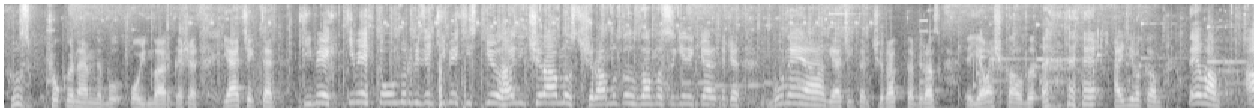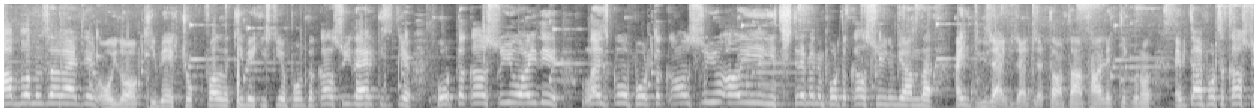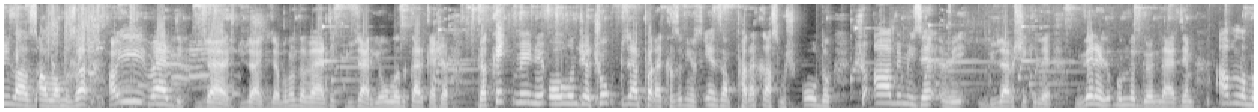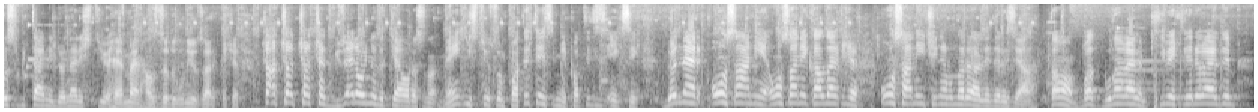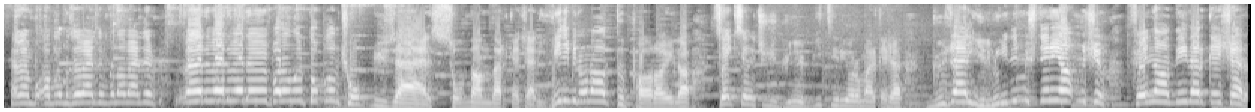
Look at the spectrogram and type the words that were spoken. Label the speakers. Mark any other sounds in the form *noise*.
Speaker 1: Hız çok önemli bu oyunda arkadaşlar. Gerçekten kibek kibek doldur bize kibek istiyor. Haydi çırağımız çırağımız da hızlanması gerekiyor arkadaşlar. Bu ne ya? Gerçekten çırak da biraz e, yavaş kaldı. *laughs* Haydi bakalım. Devam. Ablamıza verdim. Oydo kibek çok fazla kibek istiyor. Portakal suyu da herkes istiyor. Portakal suyu haydi. Let's go portakal suyu. Ay yetiştiremedim portakal suyunu bir anda. Haydi güzel güzel güzel. Tamam tamam hallettik bunu. E, bir tane portakal suyu lazım ablamıza. Ay verdik. Güzel güzel güzel. Buna da verdik. Güzel yolladık arkadaşlar. Paket menü olunca çok güzel para kazanıyoruz. En azından para kasmış olduk. Şu abimize güzel bir şekilde verelim. Bunu da gönderdim. Ablamız bir tane döner istiyor. Hemen hazırlıyoruz arkadaşlar. Çat çat çat çat. Güzel oynadık ya orasına. Ne istiyorsun? Patates mi? Patates eksik. Döner 10 saniye. 10 saniye kaldı arkadaşlar. 10 saniye içinde bunları hallederiz ya. Tamam bak buna verdim. Kibekleri verdim. Hemen bu ablamıza verdim. Buna verdim. Ver ver ver. ver. Paraları toplam çok güzel. Son anda arkadaşlar. 7016 parayla 83. günü bitiriyorum arkadaşlar. Güzel 27 müşteri yapmışım. Fena değil arkadaşlar.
